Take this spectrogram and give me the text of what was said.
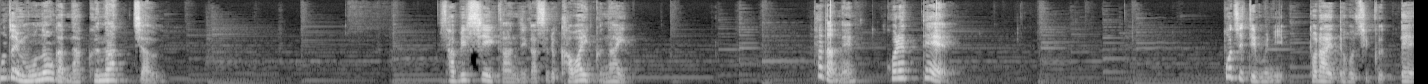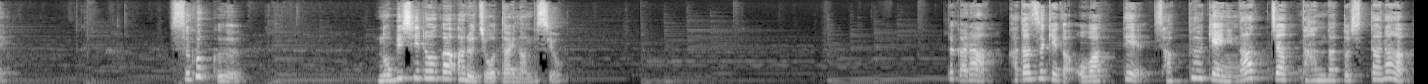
本当に物がなくなっちゃう。寂しい感じがする。可愛くない。ただね、これって、ポジティブに捉えてほしくって、すごく伸びしろがある状態なんですよ。だから、片付けが終わって殺風景になっちゃったんだとしたら、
